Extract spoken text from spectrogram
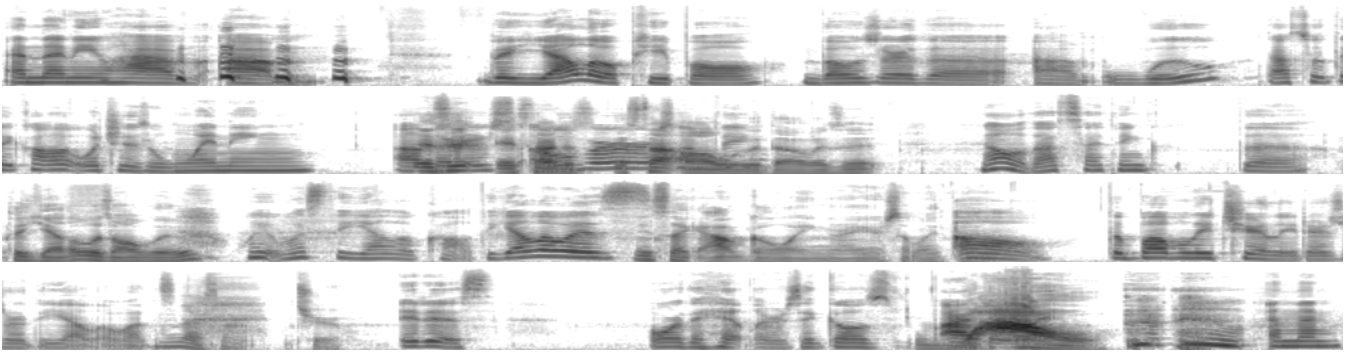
and then you have um, the yellow people. Those are the um, woo. That's what they call it, which is winning is others it? It's not. Just, over. it's not all woo though, is it? No, that's I think the The yellow is all woo. wait. What's the yellow called? The yellow is It's like outgoing, right, or something like that. oh, the bubbly cheerleaders are the yellow ones. that's not true. It is. Or the Hitlers. It goes Wow. and then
